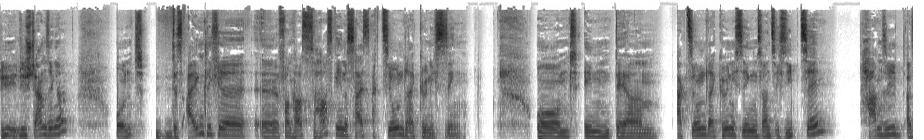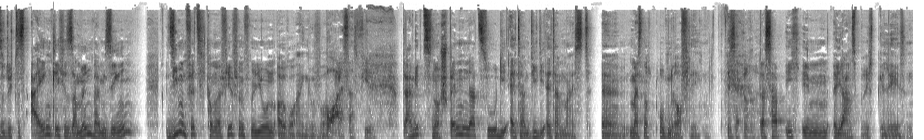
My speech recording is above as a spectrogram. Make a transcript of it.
die, die Sternsinger. Und das eigentliche äh, von Haus zu Haus gehen, das heißt Aktion Drei Königs singen. Und in der ähm, Aktion Drei Königs singen 2017 haben sie, also durch das eigentliche Sammeln beim Singen, 47,45 Millionen Euro eingeworfen. Boah, ist das viel. Da gibt's noch Spenden dazu, die Eltern, die die Eltern meist, äh, meist noch oben drauflegen. Ist ja irre. Das habe ich im äh, Jahresbericht gelesen.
